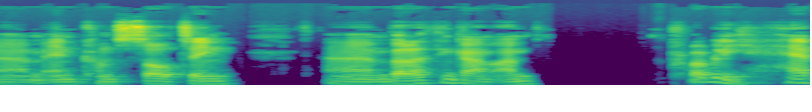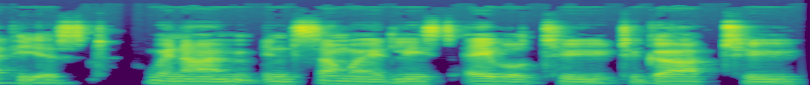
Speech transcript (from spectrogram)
um, and consulting. Um, but I think I'm, I'm probably happiest when I'm in some way at least able to to go out to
